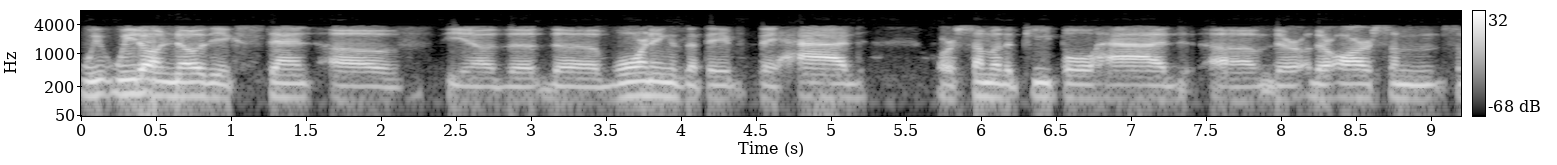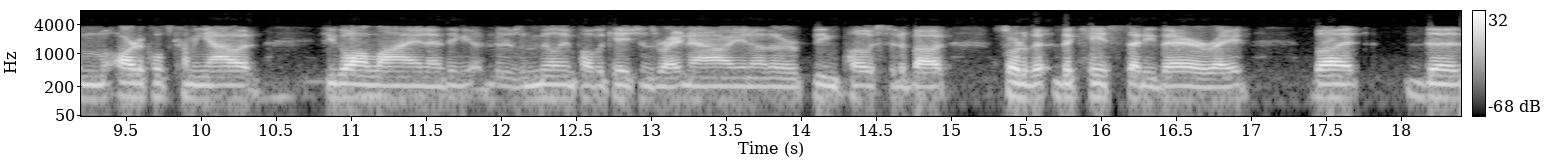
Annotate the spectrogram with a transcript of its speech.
we we don't know the extent of you know the the warnings that they they had or some of the people had. Um, there there are some some articles coming out. If you go online, I think there's a million publications right now. You know, that are being posted about sort of the, the case study there, right? But the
